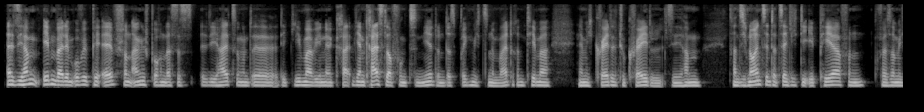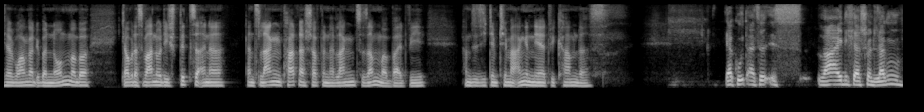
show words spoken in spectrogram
Äh, Sie haben eben bei dem OWP 11 schon angesprochen, dass es äh, die Heizung und äh, die Klima wie, eine, wie ein Kreislauf funktioniert. Und das bringt mich zu einem weiteren Thema, nämlich Cradle to Cradle. Sie haben 2019 tatsächlich die EPA von Professor Michael Braungart übernommen, aber ich glaube, das war nur die Spitze einer ganz langen Partnerschaft und einer langen Zusammenarbeit. Wie haben Sie sich dem Thema angenähert? Wie kam das? Ja gut, also es war eigentlich ja schon lang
